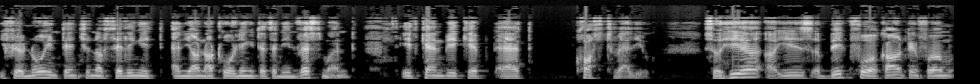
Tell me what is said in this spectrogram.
if you have no intention of selling it and you're not holding it as an investment, it can be kept at cost value. So here uh, a big four accounting firm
